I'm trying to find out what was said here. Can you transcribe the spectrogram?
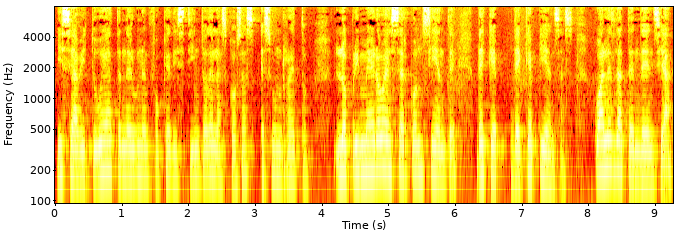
y se habitúe a tener un enfoque distinto de las cosas es un reto. Lo primero es ser consciente de, de qué piensas, cuál es la tendencia,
